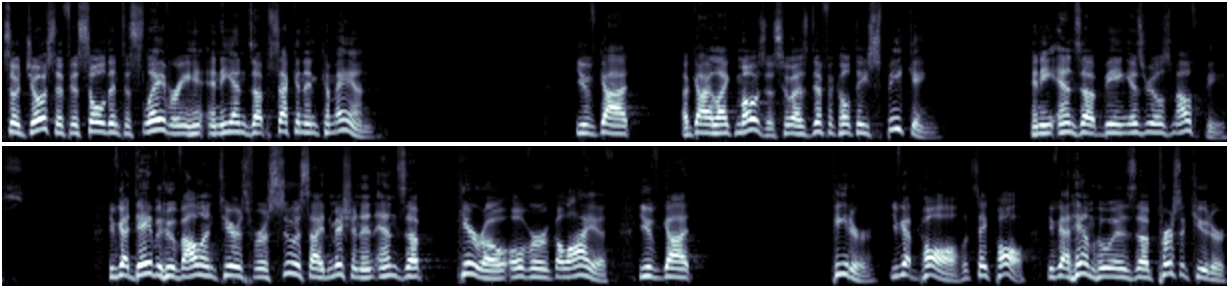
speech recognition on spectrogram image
So joseph is sold into slavery and he ends up second in command. You've got a guy like Moses who has difficulty speaking, and he ends up being Israel's mouthpiece. You've got David who volunteers for a suicide mission and ends up hero over Goliath. You've got Peter. You've got Paul. Let's take Paul. You've got him who is a persecutor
